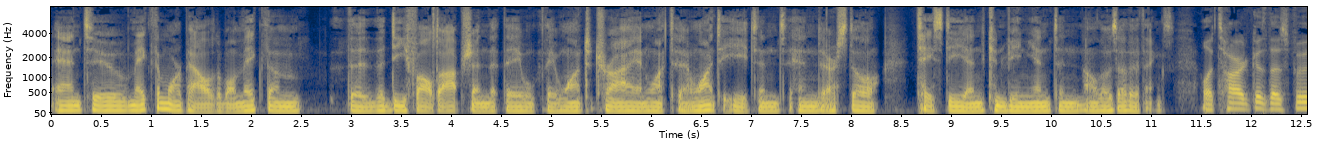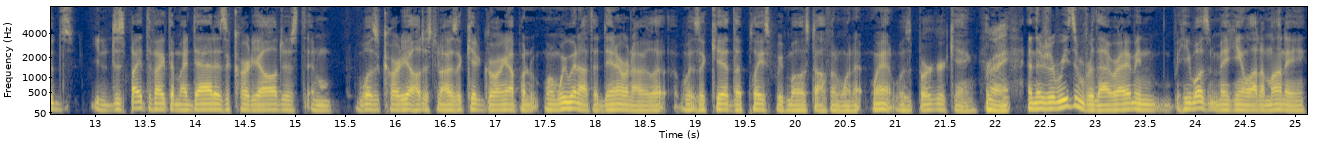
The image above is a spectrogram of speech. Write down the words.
and to make them more palatable, make them the, the default option that they, they want to try and want to, want to eat and, and are still tasty and convenient and all those other things. Well, it's hard because those foods, you know, despite the fact that my dad is a cardiologist and was a cardiologist when I was a kid growing up, when, when we went out to dinner when I was a kid, the place we most often went, went was Burger King. Right. And there's a reason for that, right? I mean, he wasn't making a lot of money.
